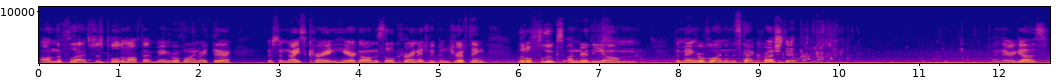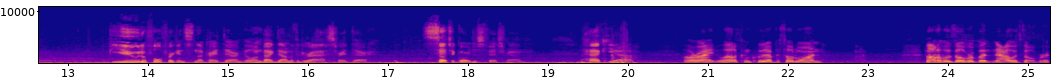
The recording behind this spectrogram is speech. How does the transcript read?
on the flats. Just pulled him off that mangrove line right there. There's some nice current here. Got on this little current edge. We've been drifting little flukes under the um the mangrove line, and this guy crushed it. And there he goes. Beautiful freaking snook right there. Going back down to the grass right there. Such a gorgeous fish, man. Heck yeah. All right, well, that'll conclude episode one. Thought it was over, but now it's over.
